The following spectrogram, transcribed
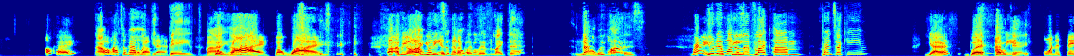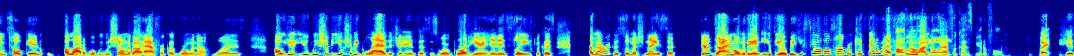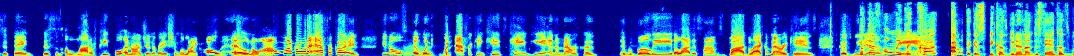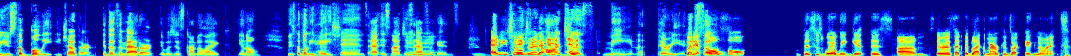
Okay, I Oh, I forgot go about and get that. bathed by. but um, why? But why? I mean, are I you being to cynical? go and live like that. No, Oh it was. right? You didn't want to live like um Prince Akeem. Yes, but I mean, on the same token, a lot of what we were shown about Africa growing up was, oh, you you we should be you should be glad that your ancestors were brought here and enslaved because America is so much nicer. They're dying over there in Ethiopia. You see all those hungry kids? They don't have food. Oh no, I know eat. Africa is beautiful. But here's the thing: this is a lot of people in our generation were like, "Oh hell no, I'm not going to Africa." And you know, and when when African kids came here in America, they were bullied a lot of times by Black Americans because we. but that's only because I don't think it's because we didn't understand because we used to bully each other. It doesn't matter. It was just kind of like you know we used to bully Haitians. It's not just Mhm. Africans. anything Children that- are and- and- just mean. Period. but it So- also this is where we get this um stereotype that black americans are ignorant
